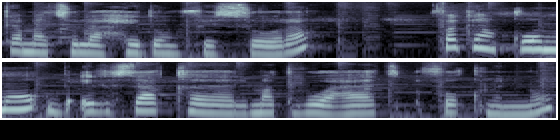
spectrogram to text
كما تلاحظون في الصورة. فكنقوم بإلصاق المطبوعات فوق منه.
